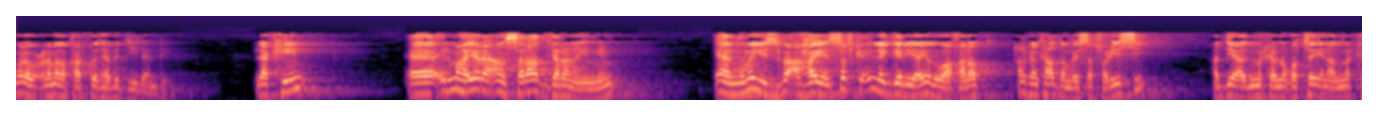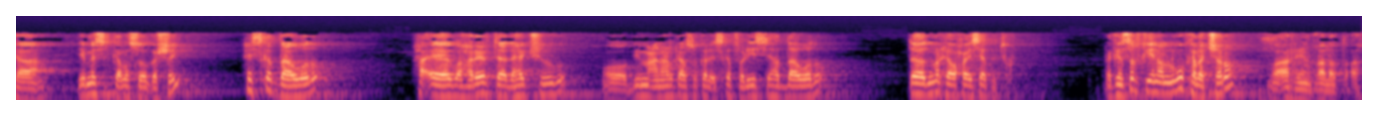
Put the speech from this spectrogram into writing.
Walow culamada qaarkood haba diidaanbe laakiin ilmaha yare aan salaad garanaynin ee aan mumayisba ahayn safka in la geliya iyadu waa qalad halkan kaa dambaysa fadhiisi haddii aad markaa noqotay inaad markaa dee masjidka la soo gashay ha iska daawado ha eego hareertaada ha joogo oo bimacnaa halkaasoo kale iska fadhiisi ha daawado dabeed markaa waxba isaa ku tuko. Laakiin safkii inaan lagu kala jaro waa arrin qalad ah.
